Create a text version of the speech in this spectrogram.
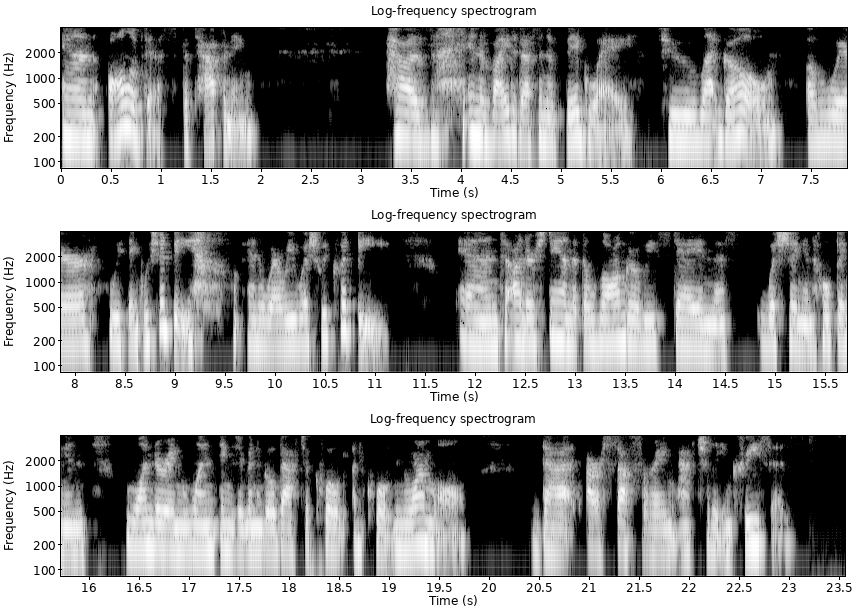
And all of this that's happening has invited us in a big way to let go of where we think we should be and where we wish we could be. And to understand that the longer we stay in this wishing and hoping and wondering when things are going to go back to quote unquote normal, that our suffering actually increases.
